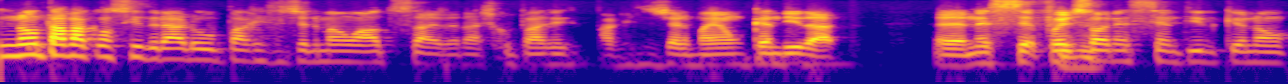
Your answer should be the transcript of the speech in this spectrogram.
não estava a considerar o Paris Saint-Germain um outsider, acho que o Paris, Paris Saint-Germain é um candidato. Uh, nesse, foi uhum. só nesse sentido que eu não,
